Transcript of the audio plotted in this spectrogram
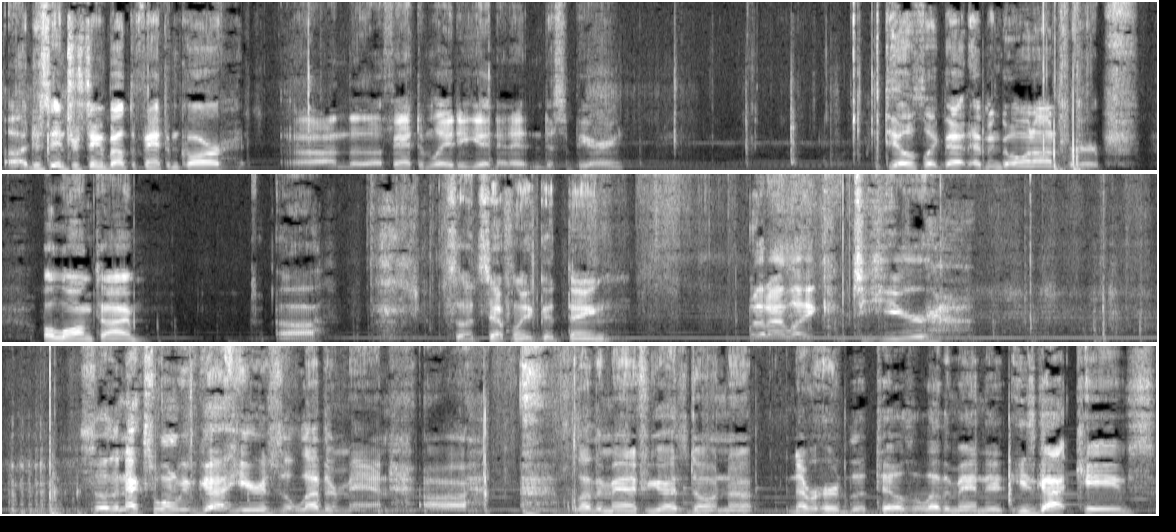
Uh, just interesting about the Phantom car uh, and the Phantom lady getting in it and disappearing. Tales like that have been going on for a long time. Uh, so it's definitely a good thing that I like to hear. So the next one we've got here is the Leatherman. Uh, Leatherman, if you guys don't know, never heard of the tales of Leatherman, he's got caves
